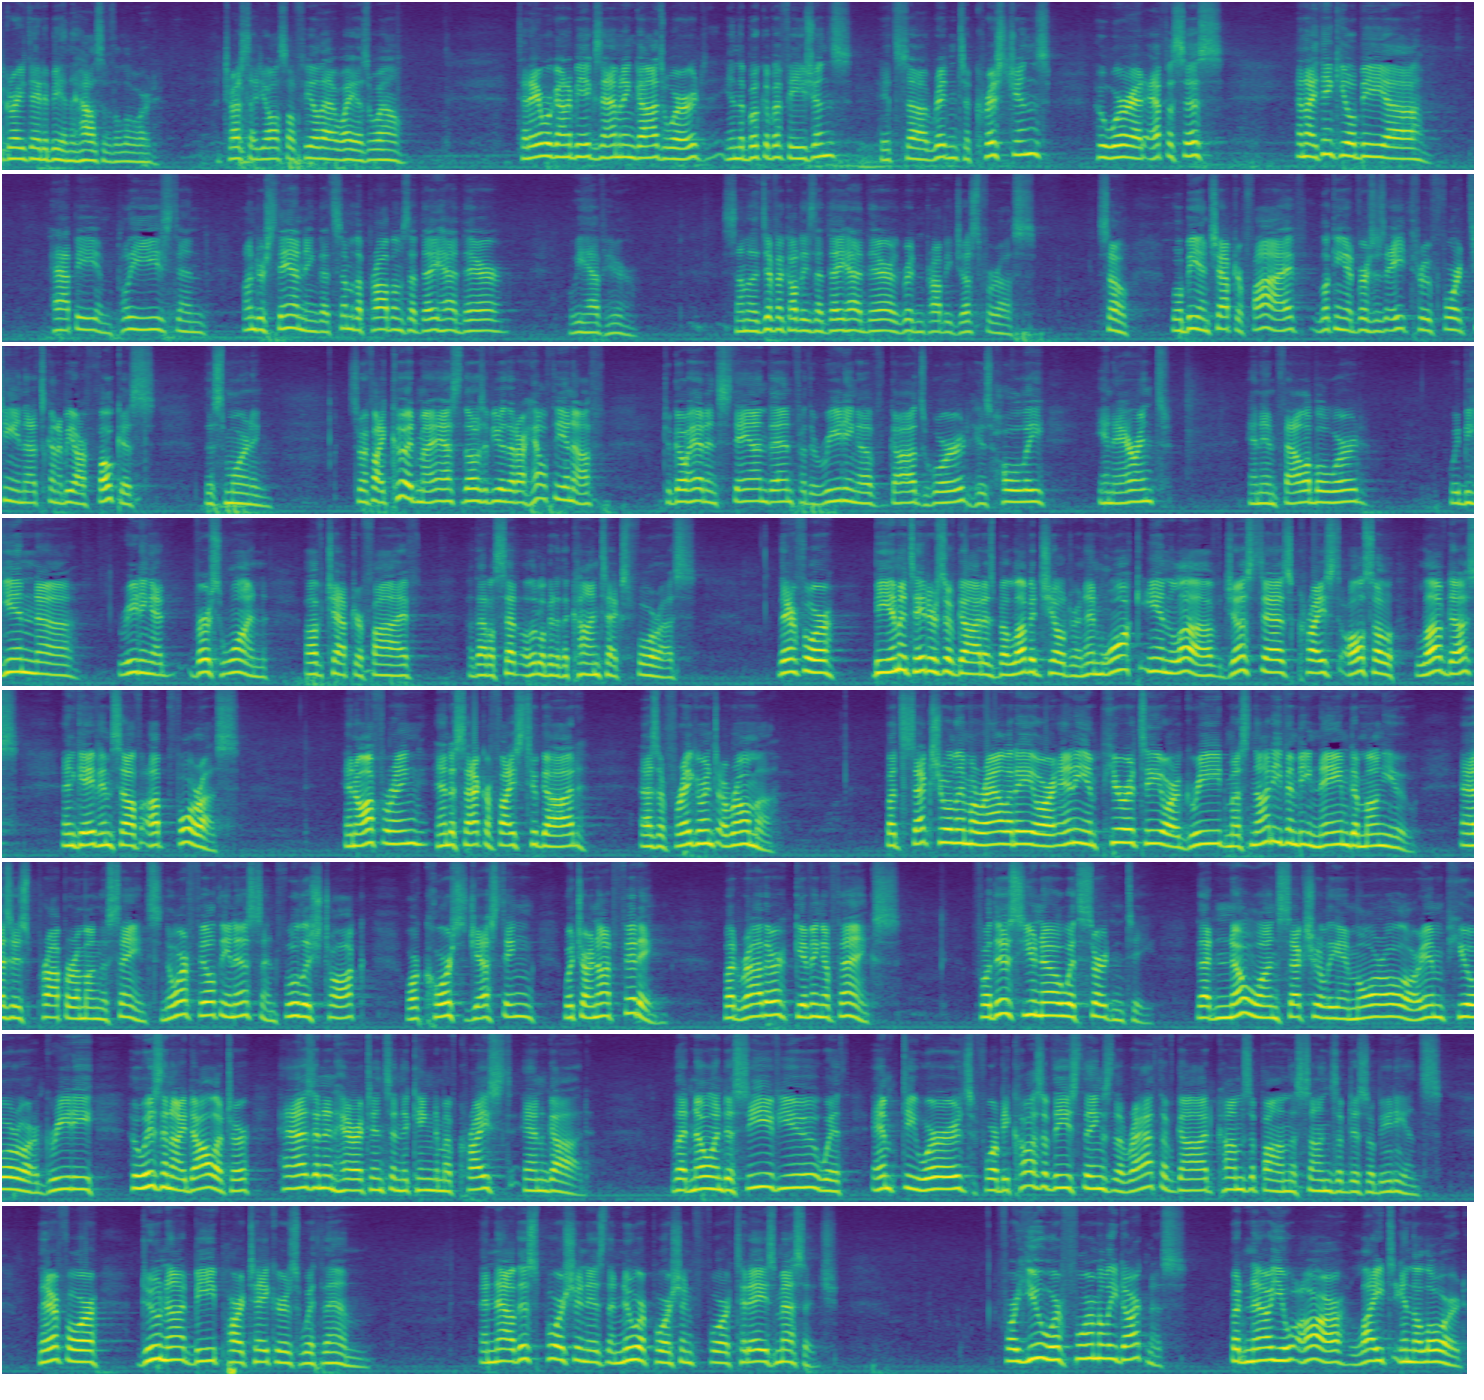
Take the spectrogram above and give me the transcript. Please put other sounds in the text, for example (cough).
A great day to be in the house of the Lord. I trust that you also feel that way as well. Today we're going to be examining God's Word in the book of Ephesians. It's uh, written to Christians who were at Ephesus, and I think you'll be uh, happy and pleased and understanding that some of the problems that they had there, we have here. Some of the difficulties that they had there are written probably just for us. So, We'll be in chapter 5, looking at verses 8 through 14. That's going to be our focus this morning. So, if I could, may I ask those of you that are healthy enough to go ahead and stand then for the reading of God's Word, His holy, inerrant, and infallible Word? We begin uh, reading at verse 1 of chapter 5. That'll set a little bit of the context for us. Therefore, be imitators of God as beloved children, and walk in love, just as Christ also loved us and gave himself up for us, an offering and a sacrifice to God as a fragrant aroma. But sexual immorality or any impurity or greed must not even be named among you, as is proper among the saints, nor filthiness and foolish talk or coarse jesting, which are not fitting, but rather giving of thanks. For this you know with certainty that no one sexually immoral or impure or greedy who is an idolater has an inheritance in the kingdom of Christ and God. Let no one deceive you with empty words, for because of these things the wrath of God comes upon the sons of disobedience. Therefore, do not be partakers with them. And now, this portion is the newer portion for today's message. For you were formerly darkness, but now you are light in the Lord.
